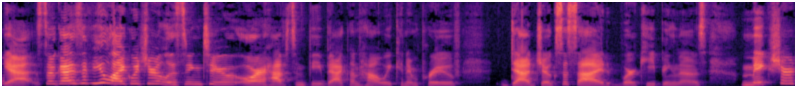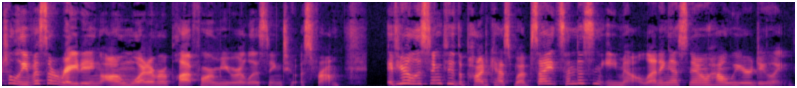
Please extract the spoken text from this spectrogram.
yeah, so guys, if you like what you're listening to or have some feedback on how we can improve, dad jokes aside, we're keeping those. Make sure to leave us a rating on whatever platform you are listening to us from. If you're listening through the podcast website, send us an email letting us know how we are doing.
